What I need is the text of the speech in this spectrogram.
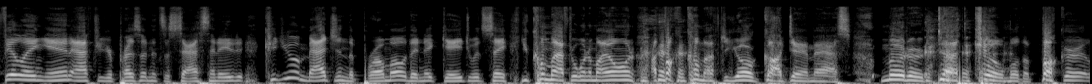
filling in after your president's assassinated. Could you imagine the promo that Nick Gage would say, You come after one of my own, I fucking come after your goddamn ass. Murder, death, kill, motherfucker.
